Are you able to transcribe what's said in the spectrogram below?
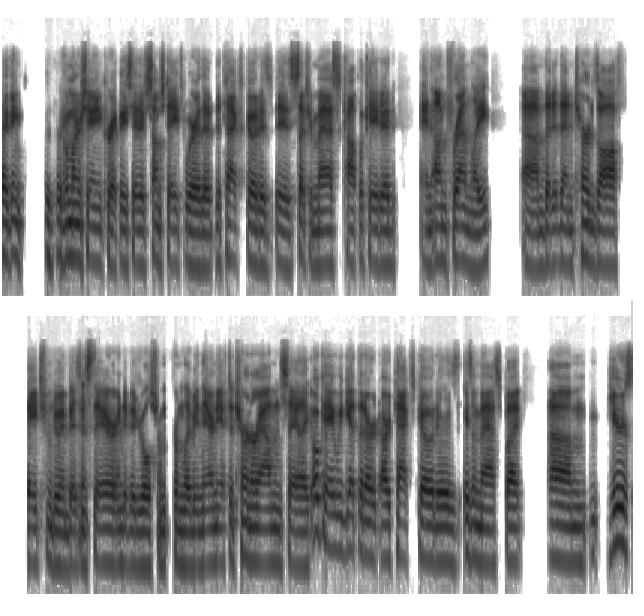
I think if I'm understanding you correctly, you say there's some states where the, the tax code is is such a mess, complicated, and unfriendly um, that it then turns off states from doing business there, individuals from from living there, and you have to turn around and say like, okay, we get that our, our tax code is is a mess, but um, here's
